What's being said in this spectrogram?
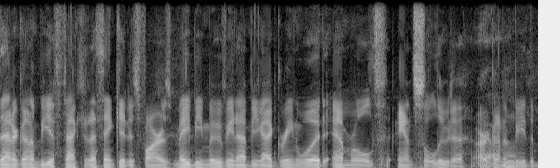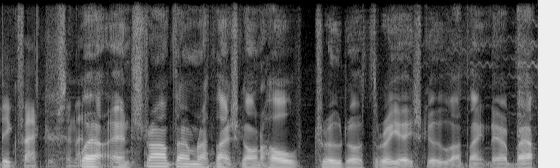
that are going to be affected, I think, it, as far as maybe moving up, you got Greenwood, Emerald, and Saluda are yeah. going to be the big factors in that. Well, and Strom Thurmond, I think, is going to hold true to a 3A school. I think they're about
